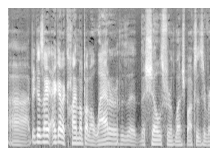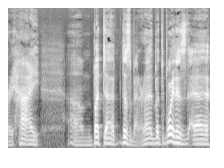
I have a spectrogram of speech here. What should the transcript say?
uh, because I, I got to climb up on a ladder the the shelves for lunchboxes are very high. Um, but uh, doesn't matter. Uh, but the point is, uh,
